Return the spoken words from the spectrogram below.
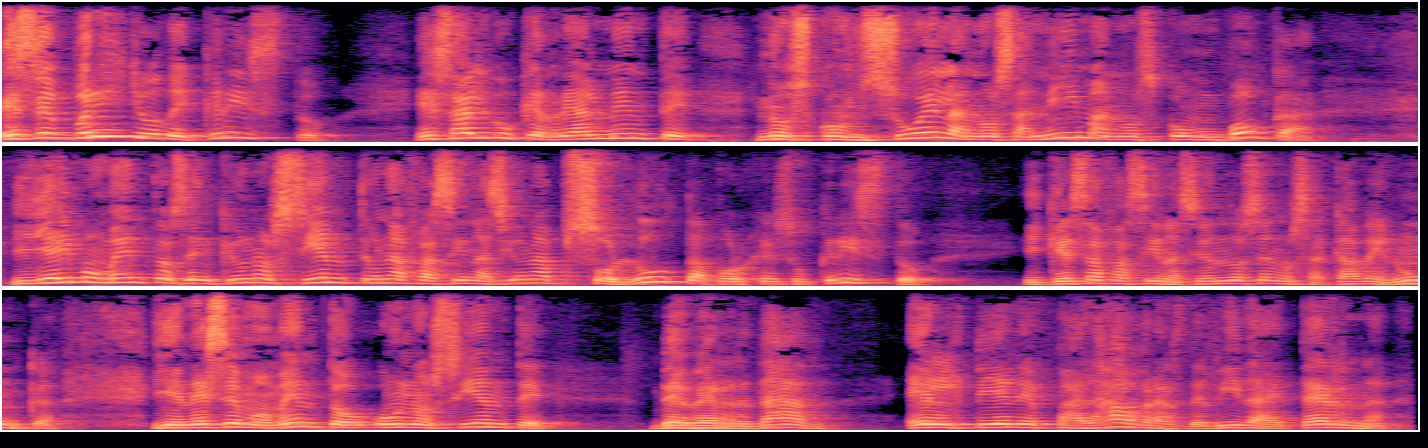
Ese brillo de Cristo es algo que realmente nos consuela, nos anima, nos convoca. Y hay momentos en que uno siente una fascinación absoluta por Jesucristo y que esa fascinación no se nos acabe nunca. Y en ese momento uno siente, de verdad, Él tiene palabras de vida eterna.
